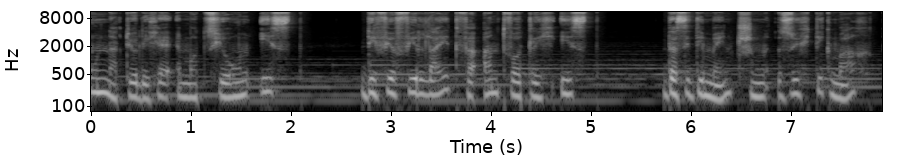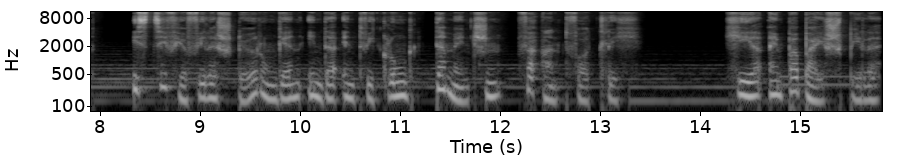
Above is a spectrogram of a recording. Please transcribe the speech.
unnatürliche Emotion ist, die für viel Leid verantwortlich ist, dass sie die Menschen süchtig macht, ist sie für viele Störungen in der Entwicklung der Menschen verantwortlich. Hier ein paar Beispiele.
